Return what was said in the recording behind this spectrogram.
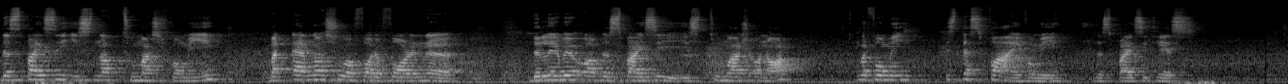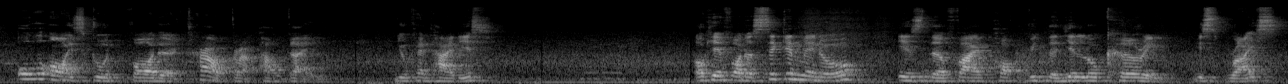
The spicy is not too much for me, but I'm not sure for the foreigner the level of the spicy is too much or not. But for me, it's, that's fine for me, the spicy taste. Overall, it's good for the cow grab pao gai you can try this. Okay for the second menu is the fried pork with the yellow curry with rice.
